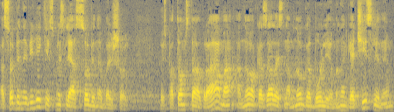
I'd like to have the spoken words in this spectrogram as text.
Особенно великий в смысле особенно большой. То есть потомство Авраама, оно оказалось намного более многочисленным,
